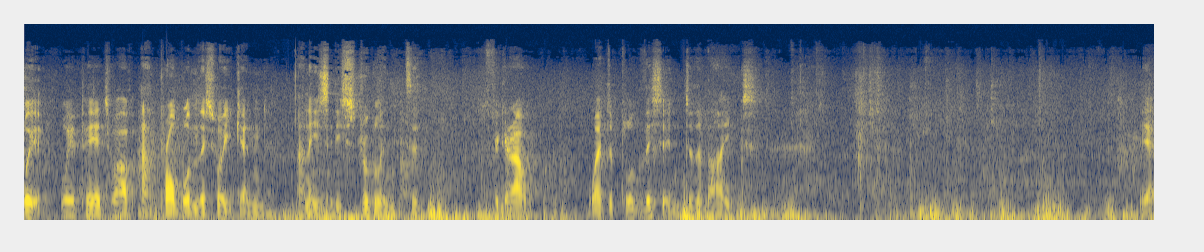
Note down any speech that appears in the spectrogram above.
We, we appear to have a problem this weekend and he's, he's struggling to figure out where to plug this into the bikes. Yeah,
